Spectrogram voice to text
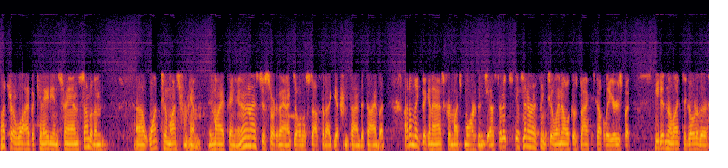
not sure why, but Canadiens fans, some of them uh, want too much from him, in my opinion. And that's just sort of anecdotal stuff that I get from time to time. But I don't think they can ask for much more than just. And it's it's interesting too. I know it goes back a couple of years, but he didn't elect to go to the,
